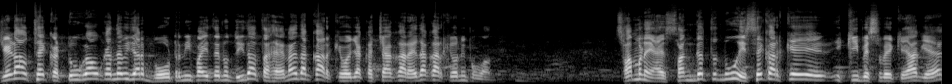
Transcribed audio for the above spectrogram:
ਜਿਹੜਾ ਉੱਥੇ ਕੱਟੂਗਾ, ਉਹ ਕਹਿੰਦਾ ਵੀ ਯਾਰ ਵੋਟ ਨਹੀਂ ਪਾਈ, ਤੈਨੂੰ ਦੀਦਾ ਤਾਂ ਹੈ ਨਾ, ਇਹਦਾ ਘਰ ਕਿਹੋ ਜਿਹਾ ਕੱਚਾ ਘਰ ਹੈ, ਇਹਦਾ ਘਰ ਕਿਉਂ ਨਹੀਂ ਪਵਾਉਂਦੇ? ਸਾਹਮਣੇ ਆਏ ਸੰਗਤ ਨੂੰ ਇਸੇ ਕਰਕੇ 21 ਵਿਸਵੇ ਕਿਹਾ ਗਿਆ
